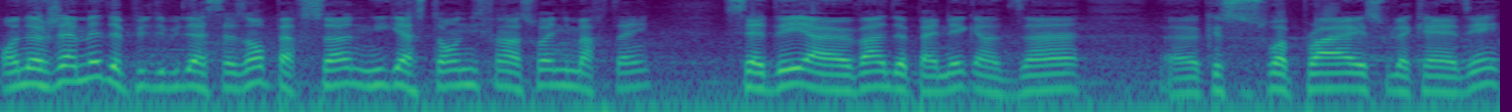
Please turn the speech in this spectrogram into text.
On n'a jamais, depuis le début de la saison, personne, ni Gaston, ni François, ni Martin, cédé à un vent de panique en disant euh, que ce soit Price ou le Canadien.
